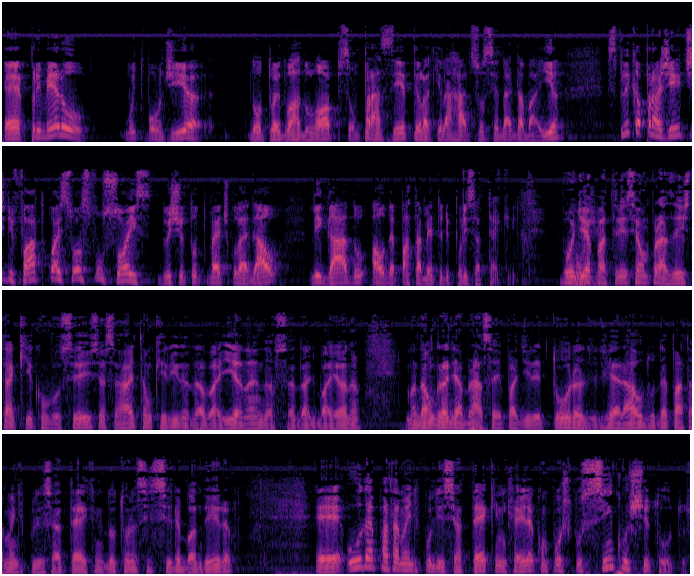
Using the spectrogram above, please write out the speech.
É, primeiro, muito bom dia, doutor Eduardo Lopes, é um prazer tê-lo aqui na Rádio Sociedade da Bahia. Explica para a gente, de fato, quais são as funções do Instituto Médico Legal ligado ao Departamento de Polícia Técnica. Bom, Bom dia, dia, Patrícia. É um prazer estar aqui com vocês, essa rádio tão querida da Bahia, né, da Sociedade Baiana. Mandar um grande abraço aí para a diretora geral do Departamento de Polícia Técnica, doutora Cecília Bandeira. É, o Departamento de Polícia Técnica ele é composto por cinco institutos.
